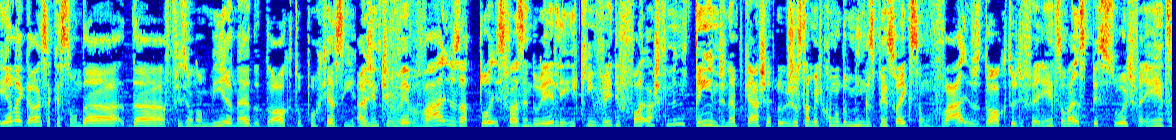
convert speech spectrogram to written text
E é legal essa questão da, da fisionomia, né, do Doctor, porque assim, a gente vê vários atores fazendo ele e quem vê de fora, eu acho que não entende, né, porque acha, justamente como o Domingos pensou aí, que são vários Doctor diferentes, são várias pessoas diferentes,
